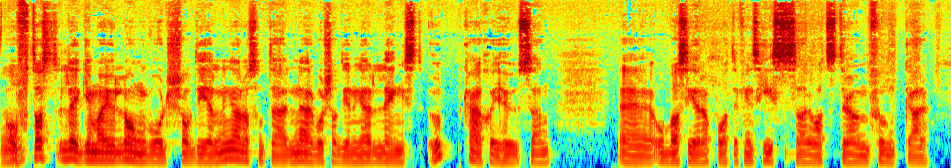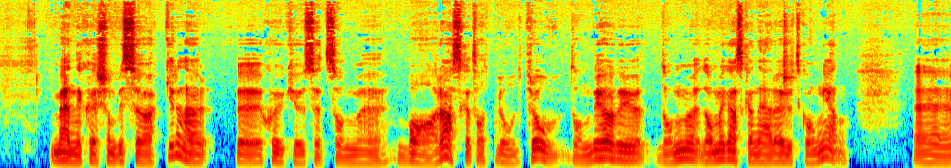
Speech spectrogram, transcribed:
Oftast lägger man ju långvårdsavdelningar och sånt där, närvårdsavdelningar längst upp kanske i husen eh, och baserar på att det finns hissar och att ström funkar. Människor som besöker den här sjukhuset som eh, bara ska ta ett blodprov, de, behöver ju, de, de är ganska nära utgången. Eh,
